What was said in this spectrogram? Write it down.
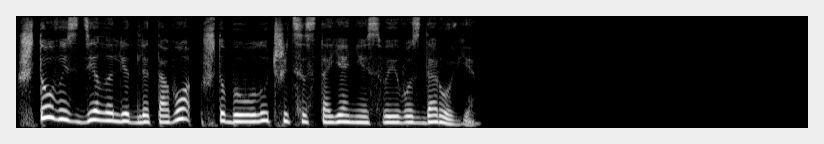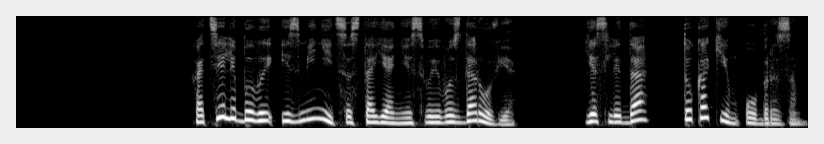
Что вы сделали для того, чтобы улучшить состояние своего здоровья? Хотели бы вы изменить состояние своего здоровья? Если да, то каким образом?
